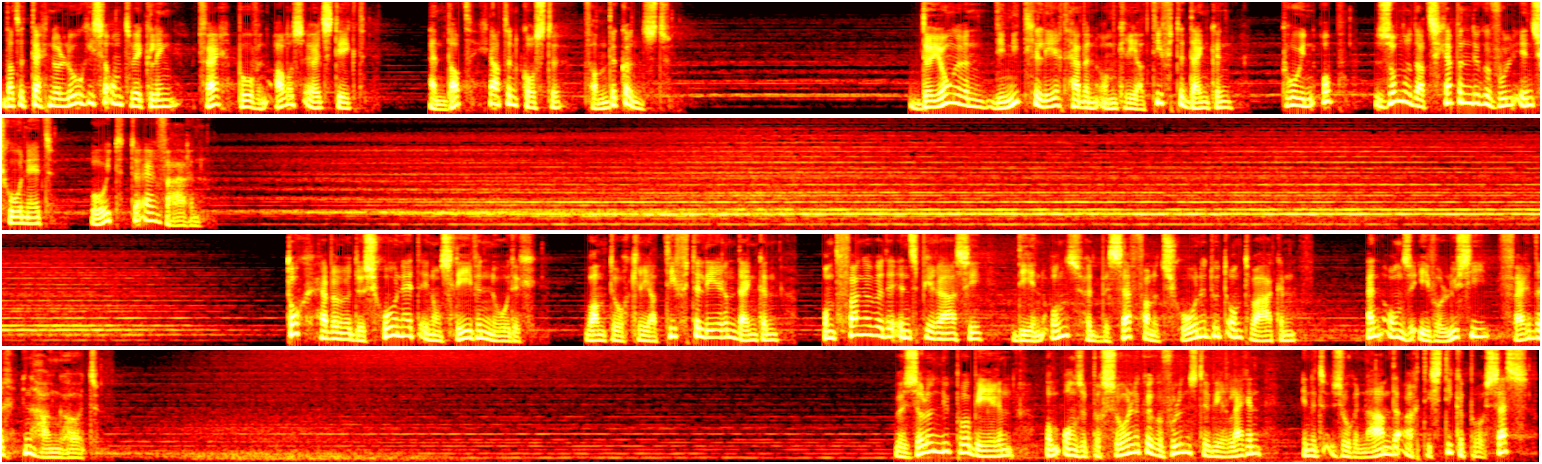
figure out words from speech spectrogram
dat de technologische ontwikkeling ver boven alles uitsteekt en dat gaat ten koste van de kunst. De jongeren die niet geleerd hebben om creatief te denken, groeien op zonder dat scheppende gevoel in schoonheid ooit te ervaren. Toch hebben we de schoonheid in ons leven nodig, want door creatief te leren denken ontvangen we de inspiratie die in ons het besef van het schone doet ontwaken en onze evolutie verder in hang houdt. We zullen nu proberen om onze persoonlijke gevoelens te weerleggen in het zogenaamde artistieke proces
